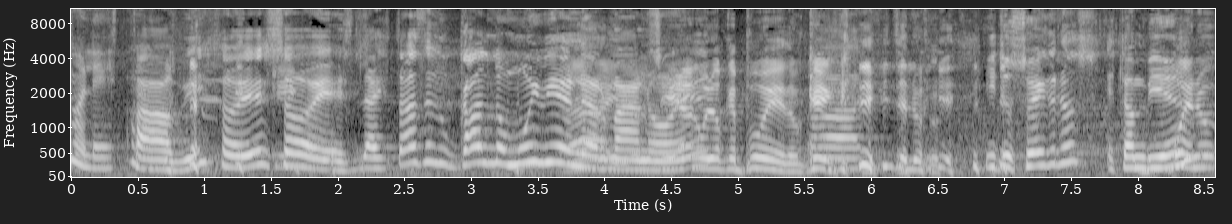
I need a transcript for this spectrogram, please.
molesta. Ah, visto, eso es. La estás educando muy bien, Ay, hermano. Sí, ¿eh? hago lo que puedo. ¿Qué, Ah. ¿Y tus suegros están bien? Bueno,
